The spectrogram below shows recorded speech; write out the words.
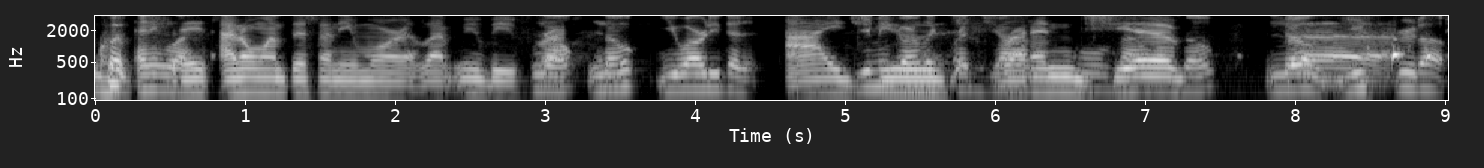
Quick, Anyway, Wait, I don't want this anymore. Let me be friends. no, nope, you already did it. I Jimmy Garlic choose Bread Johns pulls out. friendship. Nope, no, you screwed up.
